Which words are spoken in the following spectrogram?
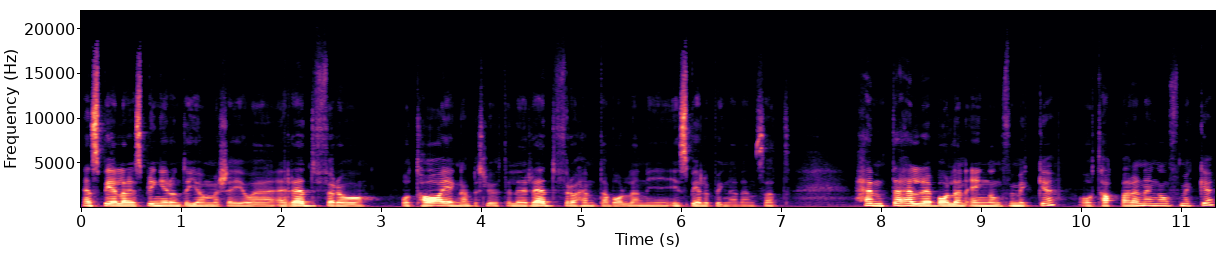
en spelare springer runt och gömmer sig och är, är rädd för att, att ta egna beslut eller rädd för att hämta bollen i, i speluppbyggnaden. Så att hämta hellre bollen en gång för mycket och tappa den en gång för mycket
